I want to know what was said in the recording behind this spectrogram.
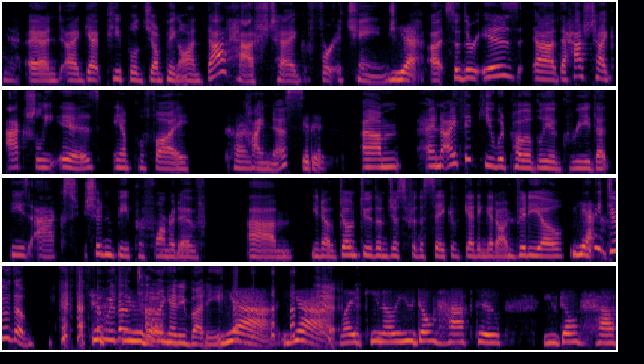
Yeah. and uh, get people jumping on that hashtag for a change. yeah Uh, so there is uh, the hashtag actually is amplify kind, kindness. it is Um, and I think you would probably agree that these acts shouldn't be performative. Um, you know, don't do them just for the sake of getting it on video. Yeah. Maybe do them without do telling them. anybody. yeah yeah like you know you don't have to you don't have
